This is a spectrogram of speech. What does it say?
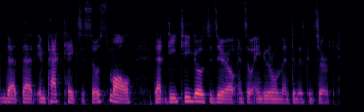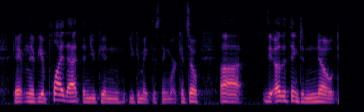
that that impact takes is so small that dt goes to zero, and so angular momentum is conserved. Okay, and if you apply that, then you can you can make this thing work. And so uh, the other thing to note,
